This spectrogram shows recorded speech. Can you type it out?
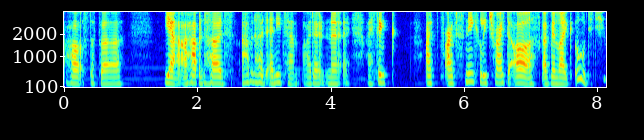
Heartstopper, yeah, I haven't heard I haven't heard any temp. I don't know. I think I I've sneakily tried to ask. I've been like, "Oh, did you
